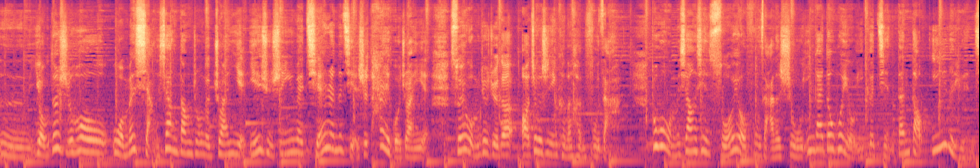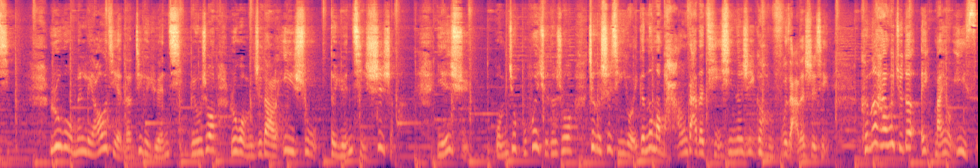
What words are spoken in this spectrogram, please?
嗯，有的时候我们想象当中的专业，也许是因为前人的解释太过专业，所以我们就觉得，哦，这个事情可能很复杂。不过我们相信，所有复杂的事物应该都会有一个简单到一的缘起。如果我们了解了这个缘起，比如说，如果我们知道了艺术的缘起是什么，也许我们就不会觉得说这个事情有一个那么庞大的体系，那是一个很复杂的事情，可能还会觉得，哎，蛮有意思。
